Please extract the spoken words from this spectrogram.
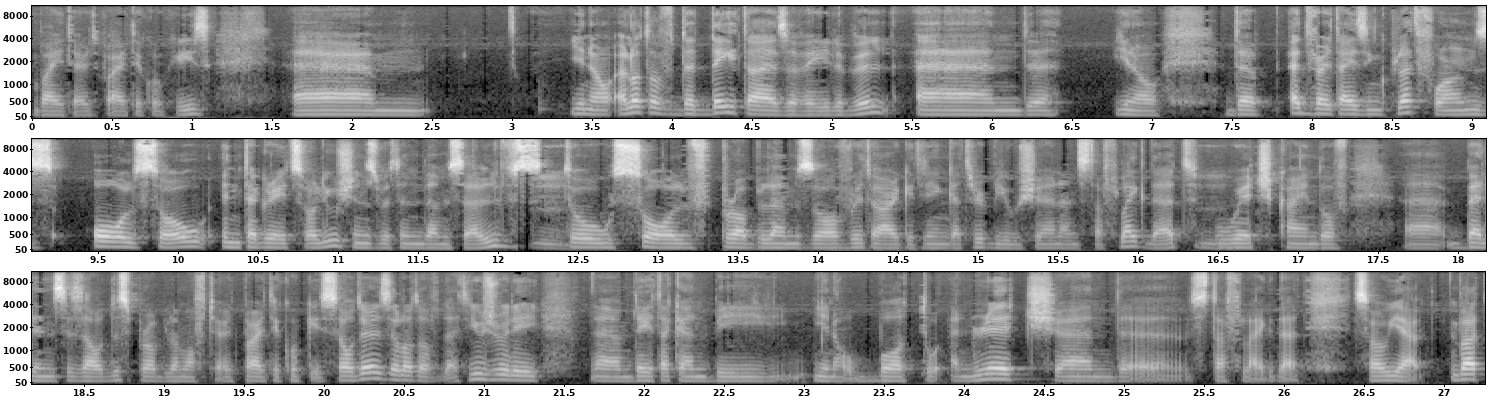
by third-party cookies. Um, you know, a lot of the data is available, and uh, you know, the advertising platforms also integrate solutions within themselves Mm. to solve problems of retargeting, attribution, and stuff like that, Mm. which kind of uh, balances out this problem of third-party cookies. So there's a lot of that. Usually, um, data can be, you know, bought to enrich and uh, stuff like that. So yeah, but.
